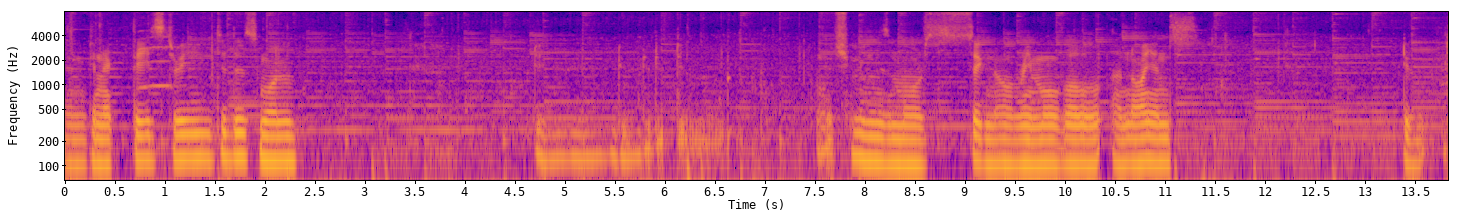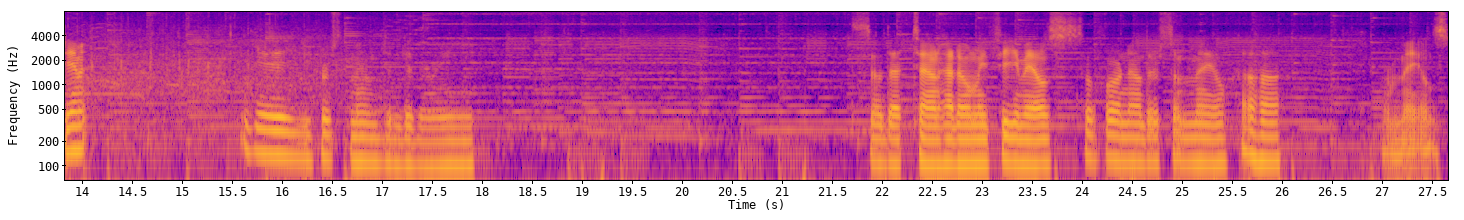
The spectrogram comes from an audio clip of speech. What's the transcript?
And connect these three to this one. Which means more signal removal annoyance. Damn it. Yay, first mail delivery. So that town had only females. So far now there's some male. Haha. or males.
